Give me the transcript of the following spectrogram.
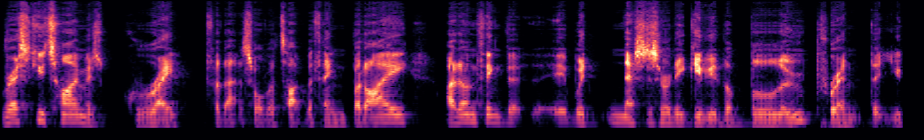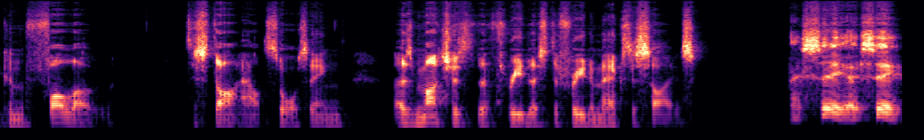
Rescue time is great for that sort of type of thing. But I, I don't think that it would necessarily give you the blueprint that you can follow to start outsourcing as much as the three list of freedom exercise. I see, I see.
